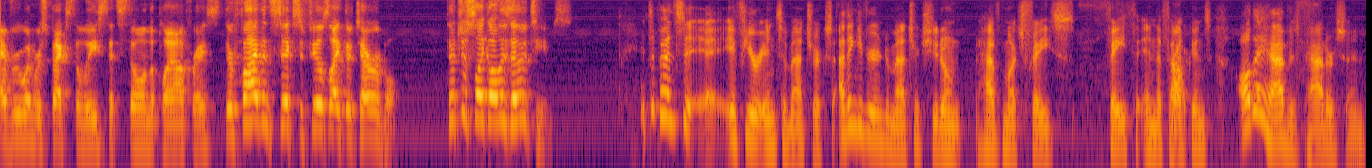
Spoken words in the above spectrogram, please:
everyone respects the least that's still in the playoff race? They're five and six. It feels like they're terrible. They're just like all these other teams. It depends if you're into metrics. I think if you're into metrics, you don't have much faith faith in the Falcons. All they have is Patterson.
